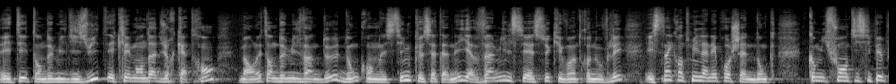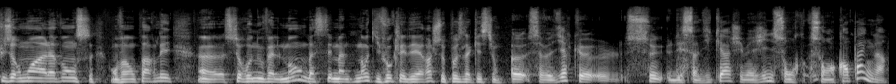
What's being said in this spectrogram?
était en 2018 et que les mandats durent 4 ans, ben on est en 2022, donc on estime que cette année, il y a 20 000 CSE qui vont être renouvelés et 50 000 l'année prochaine. Donc, comme il faut anticiper plusieurs mois à l'avance, on va en parler, euh, ce renouvellement, ben c'est maintenant qu'il faut que les DRH se posent la question. Euh, ça veut dire que ceux, les syndicats, j'imagine, sont, sont en campagne là?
